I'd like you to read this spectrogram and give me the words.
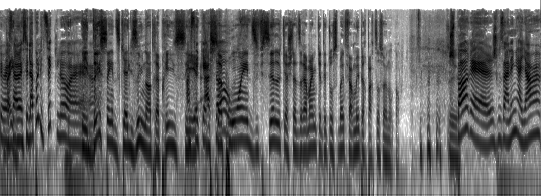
Ben, c'est de la politique, là. Euh. Et désyndicaliser une entreprise, ah, c'est à ce point difficile que je te dirais même que tu es aussi bien de fermer et repartir sur un autre nom. je pars, euh, je vous enligne ailleurs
